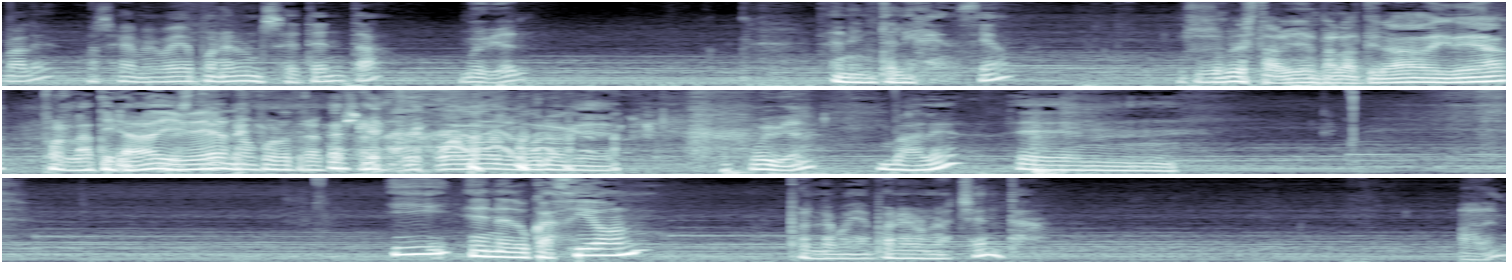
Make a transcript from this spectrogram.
¿Vale? O sea, me voy a poner un 70. Muy bien. En inteligencia. Eso siempre está bien para la tirada de idea. Por la tirada de idea, no por otra cosa. este juego seguro que... Muy bien. Vale. Em, Y en educación, pues le voy a poner un 80. Vale.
